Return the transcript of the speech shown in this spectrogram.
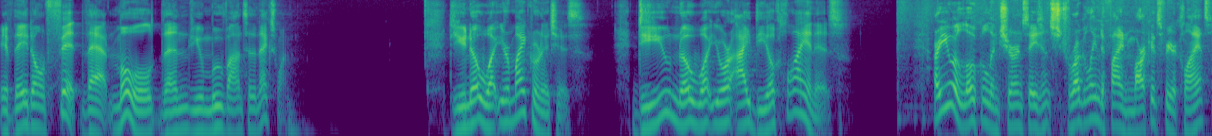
If they don't fit that mold, then you move on to the next one. Do you know what your micro niche is? Do you know what your ideal client is? Are you a local insurance agent struggling to find markets for your clients?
